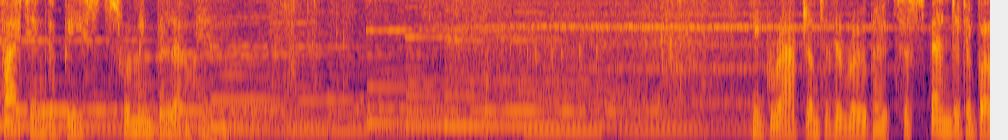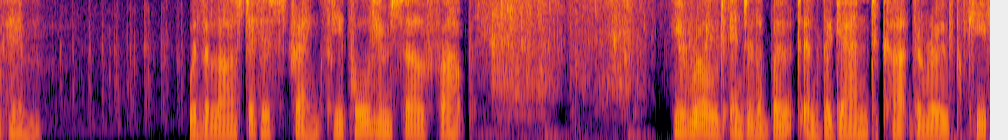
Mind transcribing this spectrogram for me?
Fighting the beast swimming below him. He grabbed onto the rowboat suspended above him. With the last of his strength he pulled himself up. He rolled into the boat and began to cut the rope keep.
